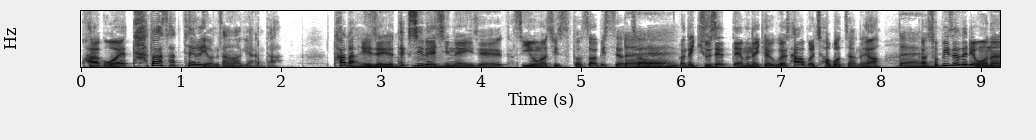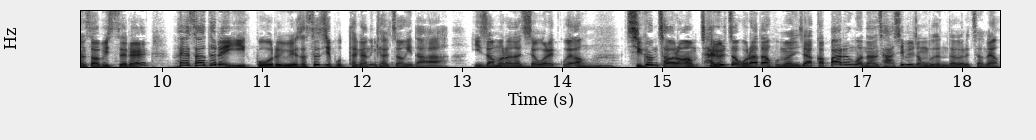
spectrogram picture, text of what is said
과거에 타다 사태를 연상하게 한다. 타다 음. 이제 택시 음. 대신에 이제 이용할 수 있었던 서비스였죠. 네. 그런데 규제 때문에 결국에 사업을 접었잖아요. 네. 그러니까 소비자들이 원하는 서비스를 회사들의 이익 보호를 위해서 쓰지 못하게 하는 결정이다. 이 점을 음. 하나 지적을 했고요. 음. 지금처럼 자율적으로 하다 보면 이제 아까 빠른 건 한 40일 정도 된다 그랬잖아요.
